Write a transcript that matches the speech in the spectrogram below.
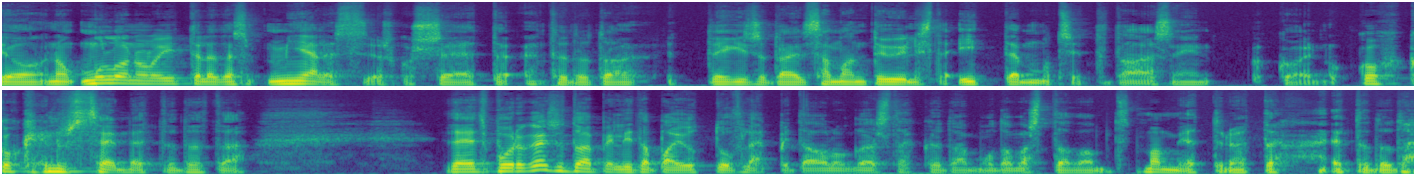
Joo, no mulla on ollut itsellä tässä mielessä joskus se, että, että tota, tekisi jotain saman tyylistä itse, mutta sitten taas niin kokenut, ko, kokenut sen, että tota, että et purkaisi jotain pelitapa juttua flappitaulun kanssa tai jotain muuta vastaavaa, mutta sitten mä oon miettinyt, että, että tota,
